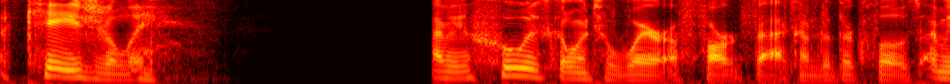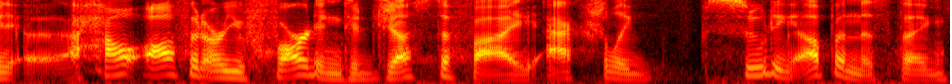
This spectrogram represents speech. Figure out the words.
Occasionally, I mean, who is going to wear a fart vac under their clothes? I mean, uh, how often are you farting to justify actually suiting up in this thing?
